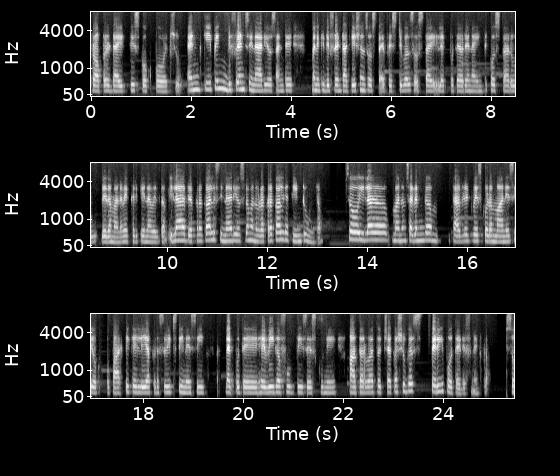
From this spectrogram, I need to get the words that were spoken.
ప్రాపర్ డైట్ తీసుకోకపోవచ్చు. అండ్ కీపింగ్ డిఫరెంట్ సినారియోస్ అంటే మనకి డిఫరెంట్ అకేషన్స్ వస్తాయి ఫెస్టివల్స్ వస్తాయి లేకపోతే ఎవరైనా ఇంటికి వస్తారు లేదా మనం ఎక్కడికైనా వెళ్తాం. ఇలా రకరకాల సినారియోస్లో మనం రకరకాలుగా తింటూ ఉంటాం. సో ఇలా మనం సడన్గా టాబ్లెట్ వేసుకోవడం మానేసి ఒక పార్టీకి వెళ్ళి అక్కడ స్వీట్స్ తినేసి లేకపోతే హెవీగా ఫుడ్ తీసేసుకుని ఆ తర్వాత వచ్చాక షుగర్స్ పెరిగిపోతాయి డెఫినెట్గా. సో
